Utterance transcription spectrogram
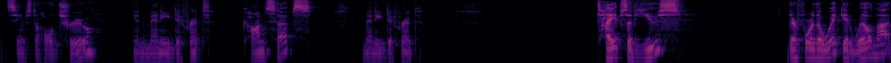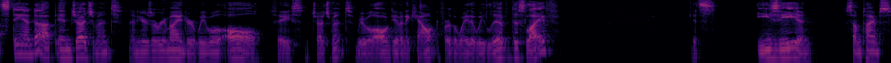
It seems to hold true in many different concepts, many different types of use. Therefore, the wicked will not stand up in judgment. And here's a reminder we will all face judgment. We will all give an account for the way that we live this life. It's easy and sometimes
